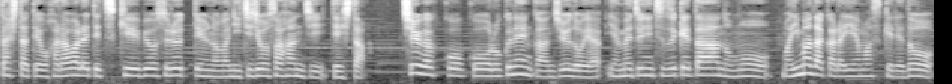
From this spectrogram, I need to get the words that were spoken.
出した手を払われて突き指をするっていうのが日常茶飯事でした。中学高校6年間柔道ややめずに続けたのも、まあ、今だから言えますけれど、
